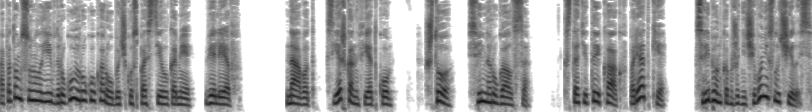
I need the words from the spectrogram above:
а потом сунула ей в другую руку коробочку с постилками, велев. «На вот, съешь конфетку». «Что?» — сильно ругался. «Кстати, ты как, в порядке? С ребенком же ничего не случилось?»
